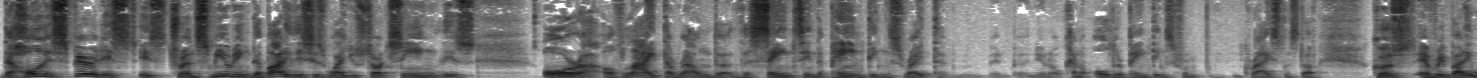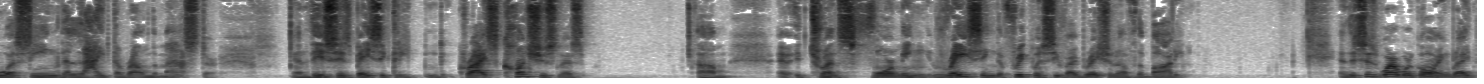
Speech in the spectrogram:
The Holy Spirit is, is transmuting the body. This is why you start seeing this aura of light around the, the saints in the paintings, right? You know, kind of older paintings from Christ and stuff. Because everybody was seeing the light around the Master. And this is basically Christ consciousness um, uh, transforming, raising the frequency vibration of the body. And this is where we're going, right?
